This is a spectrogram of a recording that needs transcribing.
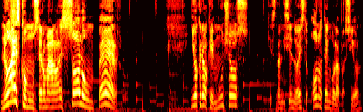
No es como un ser humano, es solo un perro. Yo creo que muchos que están diciendo esto o no tengo la pasión,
